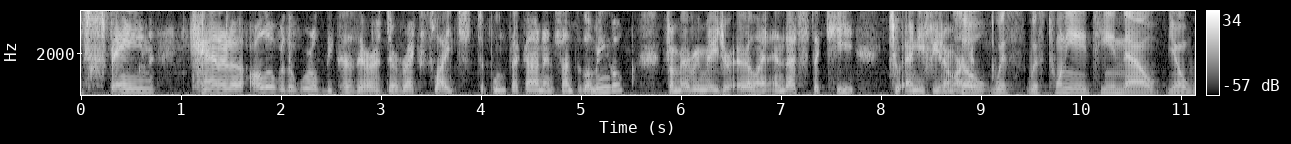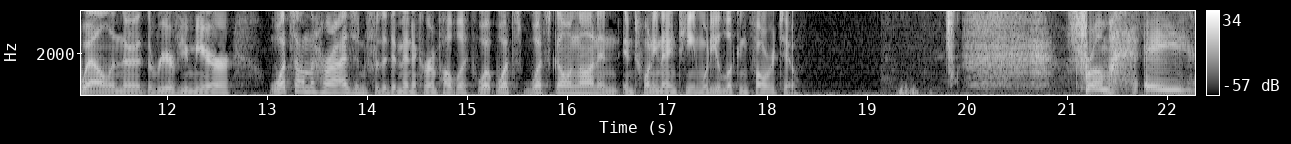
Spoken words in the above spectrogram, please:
Spain, Canada, all over the world because there are direct flights to Punta Cana and Santo Domingo from every major airline, and that's the key to any feeder market. So with with 2018 now, you know, well in the the rearview mirror, What's on the horizon for the Dominican Republic? What, what's what's going on in, in 2019? What are you looking forward to? From a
